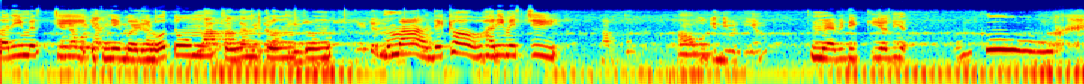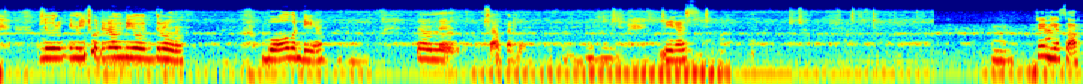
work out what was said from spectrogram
हरी मिर्ची इतनी बड़ी हो? तुम तुम तुम तुम। मम्मा देखो हरी मिर्ची। मैं भी देखी अभी दूर कि छोटे लोग दी उधरों बहुत बड़ी है। मैं उन्हें साफ़ कर दो। मेरा ਢੇਲੀਆਂ ਸਾਫ਼।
